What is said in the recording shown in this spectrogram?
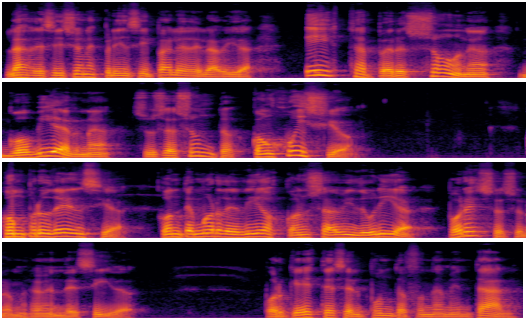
las decisiones principales de la vida. Esta persona gobierna sus asuntos con juicio, con prudencia, con temor de Dios, con sabiduría. Por eso es un hombre bendecido porque este es el punto fundamental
